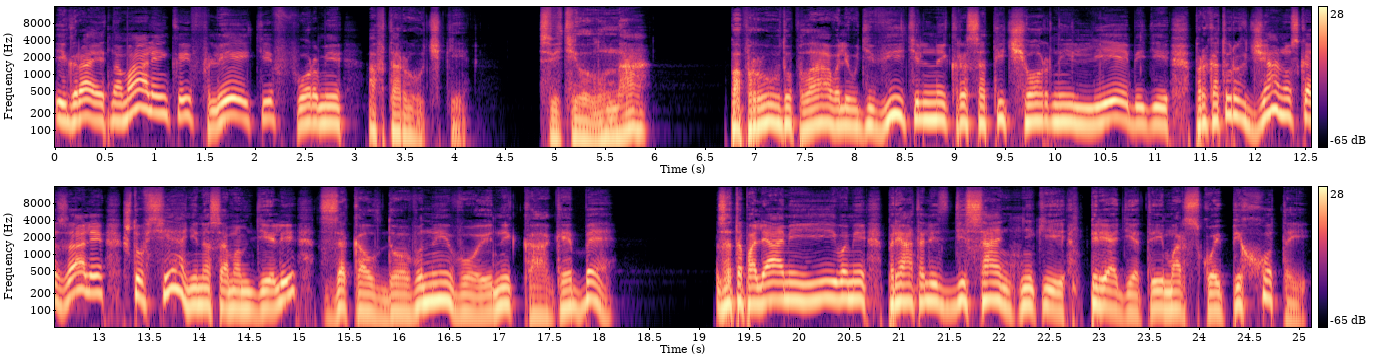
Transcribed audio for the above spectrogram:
играет на маленькой флейте в форме авторучки. Светила луна. По пруду плавали удивительной красоты черные лебеди, про которых Джану сказали, что все они на самом деле заколдованные воины КГБ. За тополями и ивами прятались десантники, переодетые морской пехотой.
